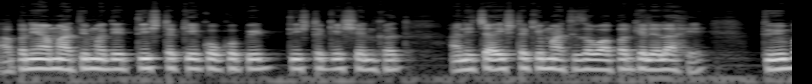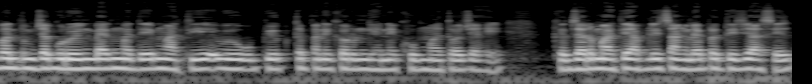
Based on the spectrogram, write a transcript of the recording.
आपण या मातीमध्ये तीस टक्के कोकोपीट तीस टक्के शेणखत आणि चाळीस टक्के मातीचा वापर केलेला आहे. तुम्ही पण तुमच्या ग्रोईंग बॅगमध्ये माती उपयुक्तपणे करून घेणे खूप महत्त्वाचे आहे. की जर माती आपली चांगल्या प्रतीची असेल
